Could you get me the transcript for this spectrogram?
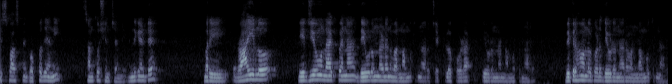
విశ్వాసమే గొప్పది అని సంతోషించండి. ఎందుకంటే మరి రాయిలో ఏ జీవం లేకపోయినా దేవుడు ఉన్నాడని వారు నమ్ముతున్నారు. చెట్టులో కూడా దేవుడు ఉన్నాడని నమ్ముతున్నారు. విగ్రహంలో కూడా దేవుడు ఉన్నారని వారు నమ్ముతున్నారు.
